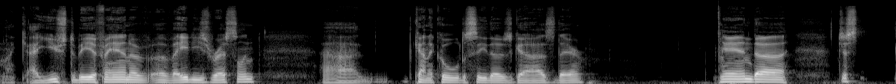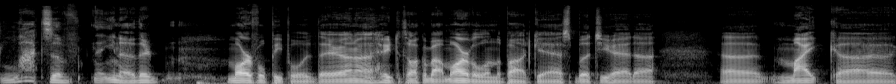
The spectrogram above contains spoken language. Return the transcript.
like I used to be a fan of, of 80s wrestling, uh, kind of cool to see those guys there. And uh, just lots of, you know, they're Marvel people there. And I hate to talk about Marvel on the podcast, but you had uh, uh, Mike, uh,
